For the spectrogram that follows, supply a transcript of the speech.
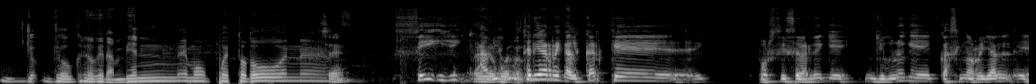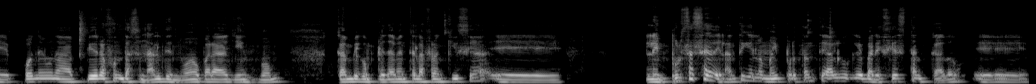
Yo, yo creo que también hemos puesto todo en. eh, Sí. Sí, y yo- a mí me gustaría recalcar que, por si se perdió, que yo creo que Casino Royale eh, pone una piedra fundacional de nuevo para James Bond, cambia completamente la franquicia, eh, la impulsa hacia adelante, que es lo más importante, algo que parecía estancado, eh,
